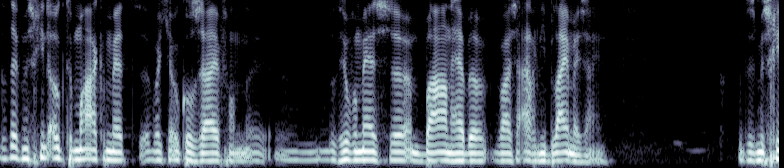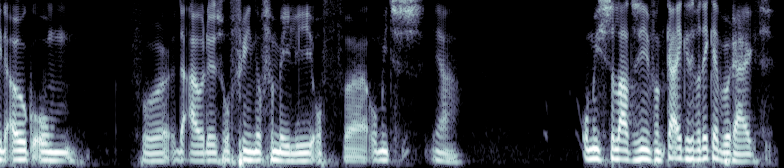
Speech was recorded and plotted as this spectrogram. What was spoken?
Dat heeft misschien ook te maken met eh, wat je ook al zei, van, eh, dat heel veel mensen een baan hebben waar ze eigenlijk niet blij mee zijn. Het is misschien ook om voor de ouders of vrienden of familie of eh, om iets, ja, om iets te laten zien van kijk eens wat ik heb bereikt.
